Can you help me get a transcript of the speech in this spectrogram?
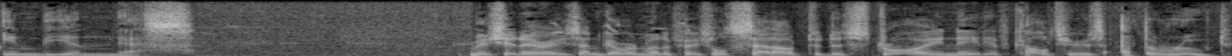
Indianness. Missionaries and government officials set out to destroy native cultures at the root.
